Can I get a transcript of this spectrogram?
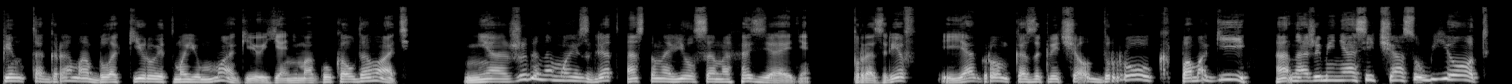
пентаграмма блокирует мою магию, я не могу колдовать. Неожиданно мой взгляд остановился на хозяине. Прозрев, я громко закричал «Друг, помоги! Она же меня сейчас убьет!»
